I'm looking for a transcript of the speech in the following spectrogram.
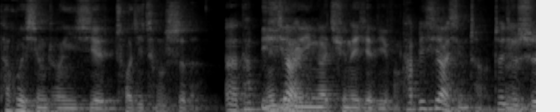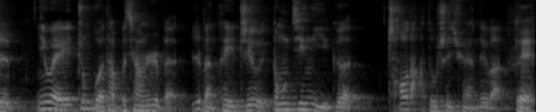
它会形成一些超级城市的。呃，它必须要应该去那些地方。它必须要形成，这就是因为中国它不像日本，日本可以只有东京一个超大都市圈，对吧？对，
